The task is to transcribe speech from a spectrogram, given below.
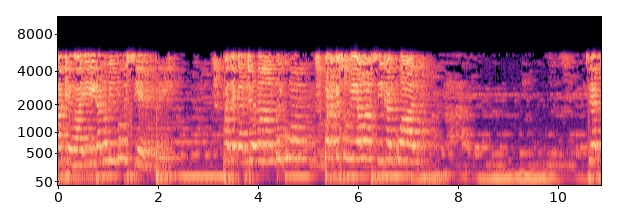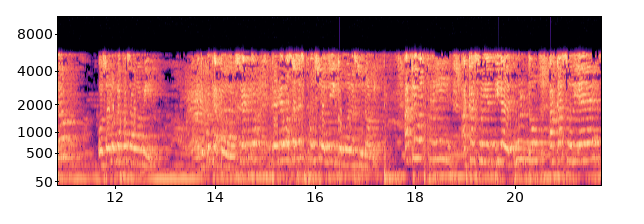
a que va a ir a lo mismo de siempre. Para llegar llorando igual, para que su vida va siga igual ¿O solo me ha pasado a mí? Yo creo que a todos, ¿cierto? Tenemos ese esposo allí como la tsunami. ¿A qué vas a ir? ¿Acaso hoy es día de culto? ¿Acaso hoy es?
